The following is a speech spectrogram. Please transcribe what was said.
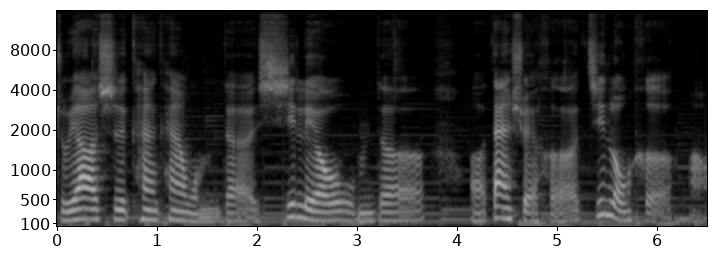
主要是看看我们的溪流，我们的呃淡水河、基隆河啊，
